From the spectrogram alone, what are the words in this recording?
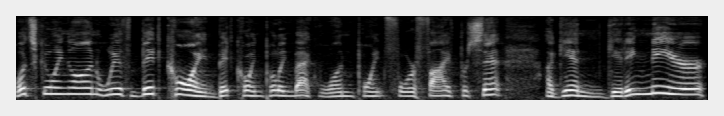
What's going on with Bitcoin? Bitcoin pulling back 1.45%. Again, getting near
